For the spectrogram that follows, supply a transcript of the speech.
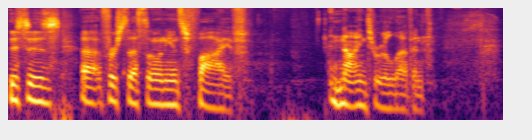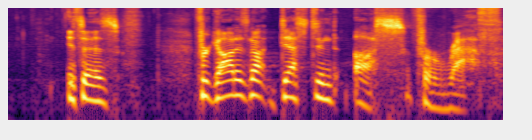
This is uh, 1 Thessalonians 5 9 through 11. It says, For God has not destined us for wrath,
